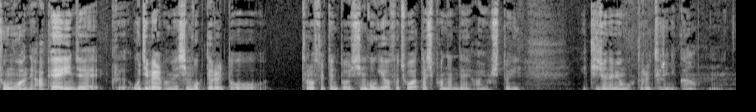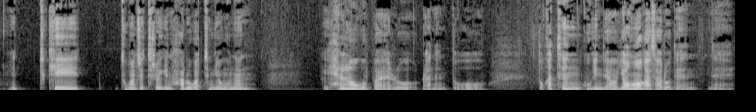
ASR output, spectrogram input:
좋은 것 같네요. 앞에 이제 그 5집 앨범의 신곡들을 또 들었을 땐 또 신곡이어서 좋았다 싶었는데 아 역시 또 이 기존의 명곡들을 들으니까 음, 이 특히 두 번째 트랙인 하루 같은 경우는 그 Hello Goodbye Hello라는 또 똑같은 곡인데요. 영어 가사로 된 네,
